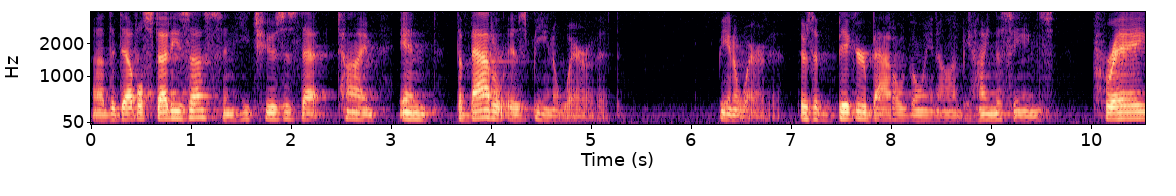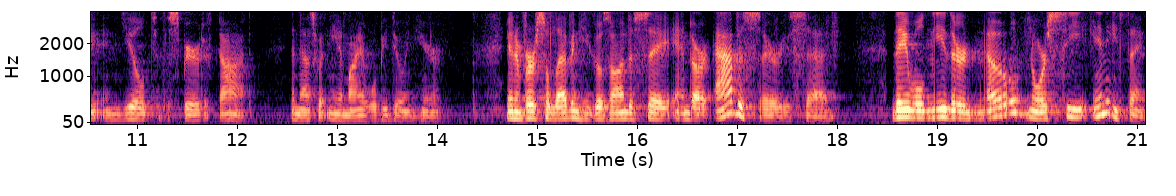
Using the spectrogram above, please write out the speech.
Uh, the devil studies us and he chooses that time. And the battle is being aware of it. Being aware of it. There's a bigger battle going on behind the scenes. Pray and yield to the Spirit of God. And that's what Nehemiah will be doing here. And in verse 11, he goes on to say, And our adversaries said, They will neither know nor see anything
